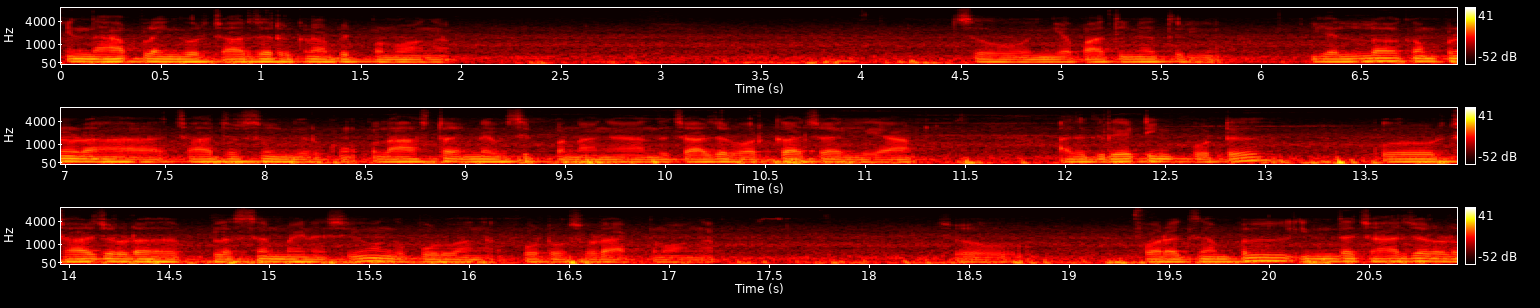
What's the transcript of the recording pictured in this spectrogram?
இந்த ஆப்பில் இங்கே ஒரு சார்ஜர் இருக்குன்னு அப்டேட் பண்ணுவாங்க. ஸோ இங்கே பார்த்தீங்கன்னா தெரியும். எல்லா கம்பெனியோட சார்ஜர்ஸும் இங்கே இருக்கும். லாஸ்ட்டாக என்ன விசிட் பண்ணாங்க? அந்த சார்ஜர் ஒர்க் ஆச்சா இல்லையா? அதுக்கு ரேட்டிங் போட்டு ஒரு ஒரு சார்ஜரோட ப்ளஸ் அண்ட் மைனஸையும் அங்கே போடுவாங்க. ஃபோட்டோஸோடு ஆட் பண்ணுவாங்க. ஸோ ஃபார் எக்ஸாம்பிள் இந்த சார்ஜரோட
